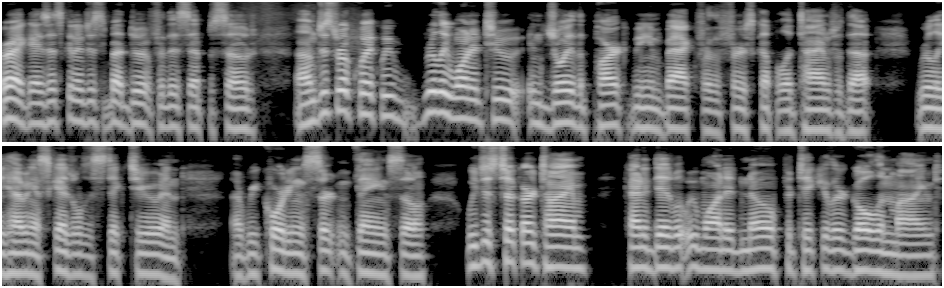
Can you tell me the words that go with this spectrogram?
All right, guys, that's gonna just about do it for this episode. Um, just real quick, we really wanted to enjoy the park being back for the first couple of times without really having a schedule to stick to and uh, recording certain things. So we just took our time, kind of did what we wanted, no particular goal in mind.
